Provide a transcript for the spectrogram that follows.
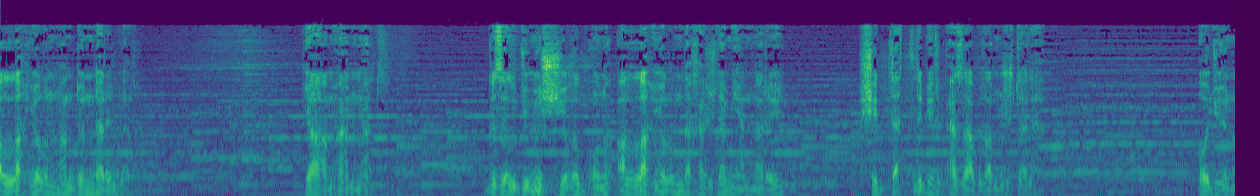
Allah yolundan döndərirlər. Ya Mühəmməd, qızıl gümüş yığıb onu Allah yolunda xərcləməyənləri şiddətli bir əzabla müjdələ. O gün,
